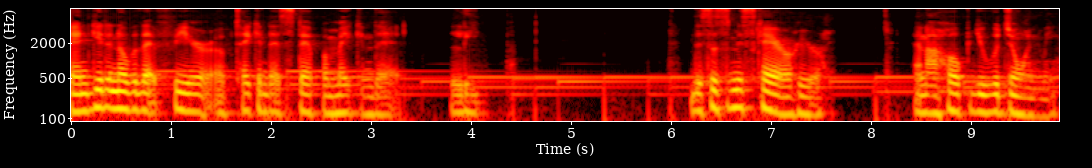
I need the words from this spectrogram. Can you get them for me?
and getting over that fear of taking that step or making that leap. This is Miss Carol here, and I hope you will join me.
